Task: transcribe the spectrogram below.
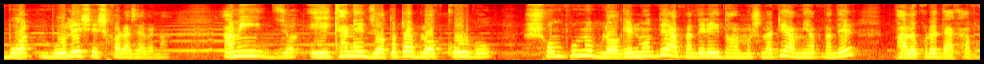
বল- শেষ করা যাবে না। আমি এইখানে যতটা ব্লগ করব, সম্পূর্ণ ব্লগের মধ্যে আপনাদের এই ধর্মশালাটি আমি আপনাদের ভালো করে দেখাবো।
